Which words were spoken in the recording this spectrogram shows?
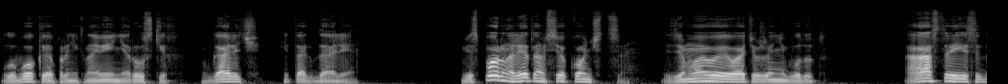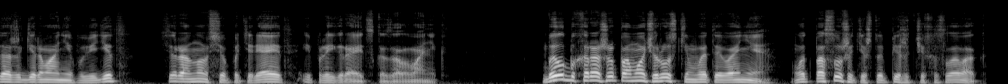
глубокое проникновение русских в Галич и так далее. Бесспорно, летом все кончится. Зимой воевать уже не будут. А Австрия, если даже Германия победит, все равно все потеряет и проиграет, сказал Ваник. Было бы хорошо помочь русским в этой войне. Вот послушайте, что пишет Чехословак.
